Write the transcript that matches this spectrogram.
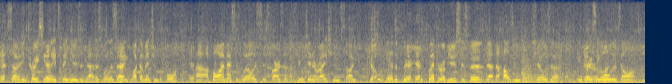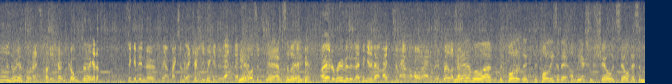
Yeah. so increasingly Yeah. it's being used as that, as well as a, like I mentioned before, uh, a biomass as well, as, as far as a, a fuel generation. So Cool. yeah, the, the, the plethora of uses for the, the hulls and shells are increasing all the time. Oh, unreal. Well, that's pretty, pretty cool. So they're going to stick it in the, yeah, make some electricity. We can do that. That'd yeah, be awesome. Yeah, absolutely. I heard a rumour that they're thinking about making some alcohol out of it as well or something. Yeah, well, uh, the, quality, the, the qualities of, it, of the actual shell itself has some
